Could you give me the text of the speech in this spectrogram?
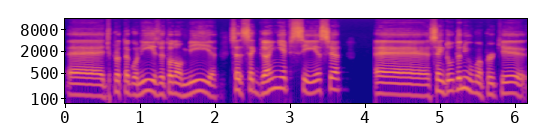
é, de protagonismo, autonomia, você ganha eficiência. É, sem dúvida nenhuma, porque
